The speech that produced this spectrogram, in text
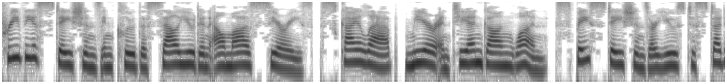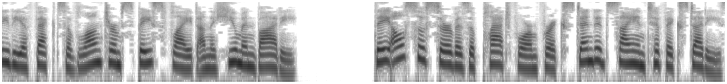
Previous stations include the Salyut and Almaz series, Skylab, Mir and Tiangong-1. Space stations are used to study the effects of long-term spaceflight on the human body. They also serve as a platform for extended scientific studies.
